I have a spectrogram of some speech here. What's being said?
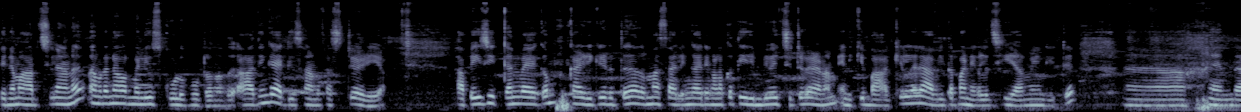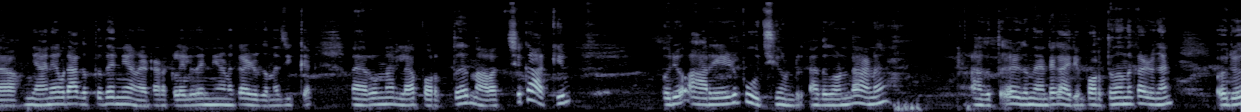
പിന്നെ മാർച്ചിലാണ് നമ്മുടെ നോർമലി സ്കൂൾ പൂട്ടുന്നത്. ആദ്യം കാറ്റിസാണ് ഫസ്റ്റ് കഴിയുക. അപ്പോൾ ഈ ചിക്കൻ വേഗം കഴുകിയെടുത്ത് അത് മസാലയും കാര്യങ്ങളൊക്കെ തിരുമ്പി വെച്ചിട്ട് വേണം എനിക്ക് ബാക്കിയുള്ള രാവിലത്തെ പണികൾ ചെയ്യാൻ വേണ്ടിയിട്ട്. എന്താ ഞാൻ ഇവിടെ അകത്ത് തന്നെയാണ് അടുക്കളയിൽ തന്നെയാണ് കഴുകുന്ന ചിക്കൻ വേറൊന്നുമല്ല പുറത്ത് നിറച്ച് കാക്കിയും ഒരു ആറേഴ് പൂച്ചയുണ്ട്. അതുകൊണ്ടാണ് അകത്ത് കഴുകുന്നതിന്റെ കാര്യം പുറത്ത് നിന്ന് കഴുകാൻ ഒരു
